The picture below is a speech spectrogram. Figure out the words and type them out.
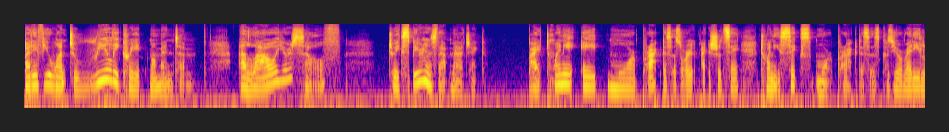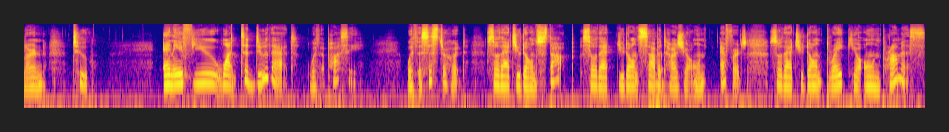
But if you want to really create momentum, allow yourself to experience that magic by 28 more practices, or I should say 26 more practices, because you already learned two. And if you want to do that with a posse, with a sisterhood, so that you don't stop, so that you don't sabotage your own efforts, so that you don't break your own promise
